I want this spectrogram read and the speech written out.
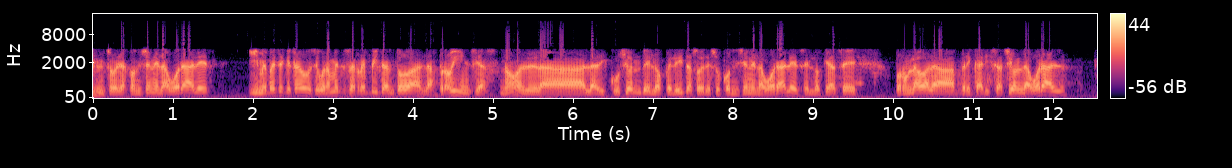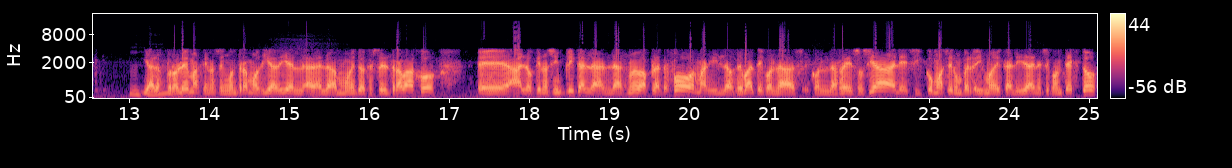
sobre las condiciones laborales y me parece que es algo que seguramente se repita en todas las provincias, ¿no? La, la discusión de los periodistas sobre sus condiciones laborales es lo que hace, por un lado, a la precarización laboral y a los problemas que nos encontramos día a día al momento de ejercer el trabajo, eh, a lo que nos implican las nuevas plataformas y los debates con las, con las redes sociales y cómo hacer un periodismo de calidad en ese contexto,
